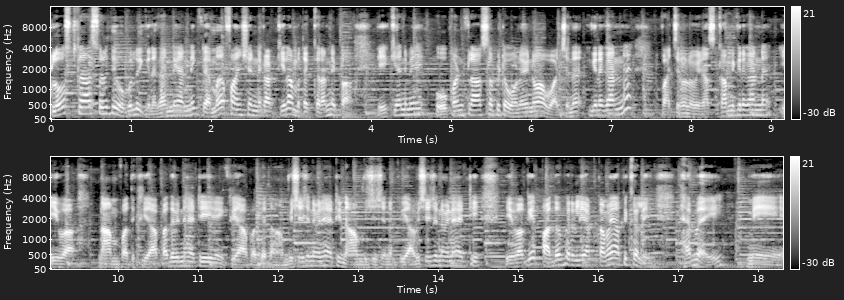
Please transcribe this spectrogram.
ක්ලෝස් ලාස්වලදී ඔගොල්ලෝ ඉගෙන ගන්න යන්නේ ග්‍රැමර් ෆන්ක්ෂන් එකක් කියලා අමතක කරන්න එපා. ඒ කියන්නේ මේ ඕපන් ක්ලාස් අපිට ඕන වෙනවා වචන ඉගෙන ගන්න, වචන වල වෙනස්කම් ඉගෙන ගන්න, ඒවා නාමපද ක්‍රියාපද වෙන හැටි, ක්‍රියාපද නාම විශේෂණ වෙන හැටි, නාම විශේෂණ ක්‍රියා විශේෂණ වෙන හැටි, ඒ වගේ පද පෙරලියක් තමයි අපි කළේ. හැබැයි මේ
